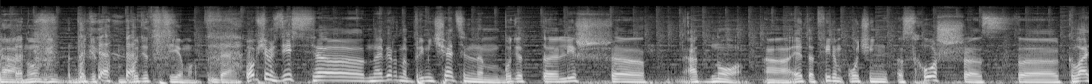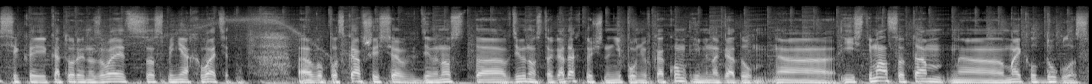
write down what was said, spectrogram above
А, ну, будет, будет в тему. Да. В общем, здесь, наверное, примечательным будет лишь одно. Этот фильм очень схож с классикой, которая называется «С меня хватит», выпускавшейся в 90, в 90-х годах, точно не помню в каком именно году. А, И снимался там э, Майкл Дуглас.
